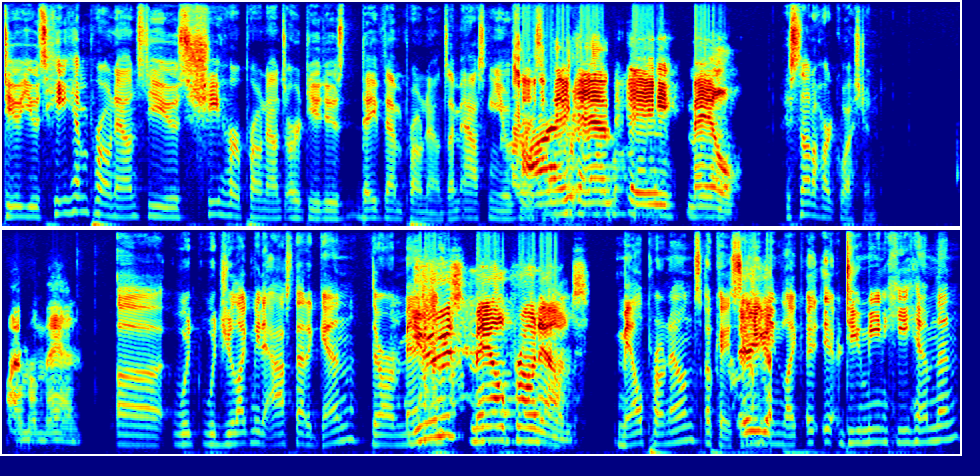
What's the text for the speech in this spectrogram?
Do you use he, him pronouns? Do you use she, her pronouns? Or do you use they, them pronouns? I'm asking you a I am a male. It's not a hard question. I'm a man. Uh, would would you like me to ask that again? There are men Use male pronouns. male pronouns. Okay, so There you you mean like, i- i- do you mean he, him then,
